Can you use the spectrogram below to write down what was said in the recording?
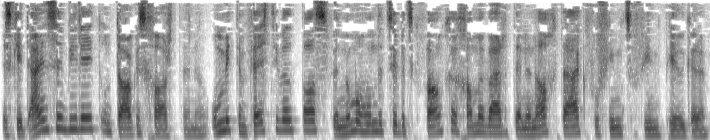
Es gibt Einzelbillett und Tageskarten. Und mit dem Festivalpass für nur 170 Franken kann man während diesen acht Tagen von Film zu Film pilgern.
